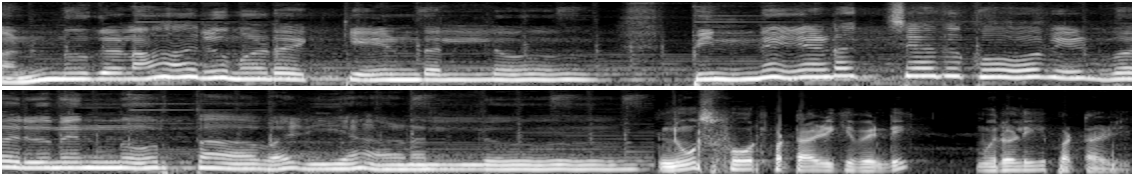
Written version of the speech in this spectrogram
കണ്ണുകളാരുമടയ്ക്കേണ്ടല്ലോ പിന്നെ അടച്ചത് കോവിഡ് വരുമെന്നോർത്ത വഴിയാണല്ലോ. ന്യൂസ് ഫോർ പട്ടാഴിക്ക് വേണ്ടി മുരളി പട്ടാഴി.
